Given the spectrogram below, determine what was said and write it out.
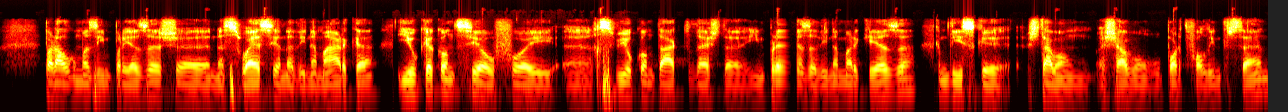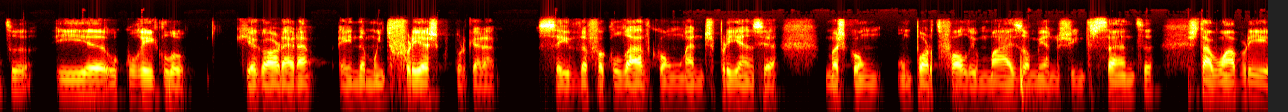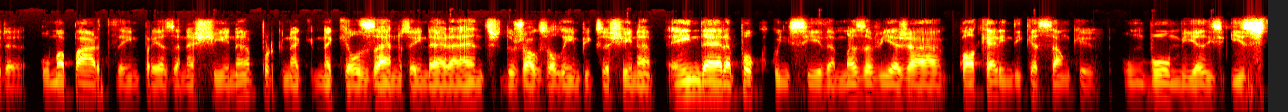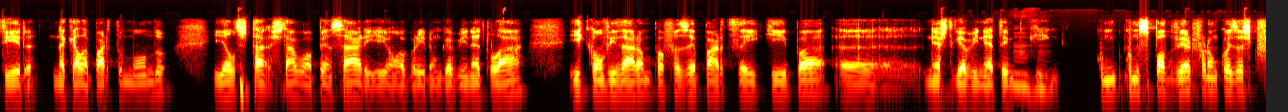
para algumas empresas uh, na Suécia, na Dinamarca, e o que aconteceu foi uh, recebi o contacto desta empresa dinamarquesa que me disse que estavam achavam o portfólio interessante e uh, o currículo que agora era ainda muito fresco porque era saído da faculdade com um ano de experiência, mas com um portfólio mais ou menos interessante, estavam a abrir uma parte da empresa na China, porque na, naqueles anos, ainda era antes dos Jogos Olímpicos, a China ainda era pouco conhecida, mas havia já qualquer indicação que um boom ia existir naquela parte do mundo e eles estavam a pensar e iam abrir um gabinete lá e convidaram-me para fazer parte da equipa uh, neste gabinete em uhum. Pequim. Como, como, se pode ver, foram coisas que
